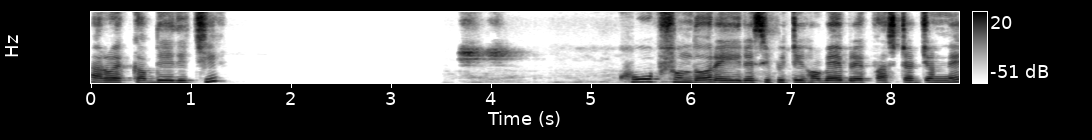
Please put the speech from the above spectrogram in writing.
আরও এক কাপ দিয়ে দিচ্ছি। খুব সুন্দর এই রেসিপিটি হবে ব্রেকফাস্টের জন্যে।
